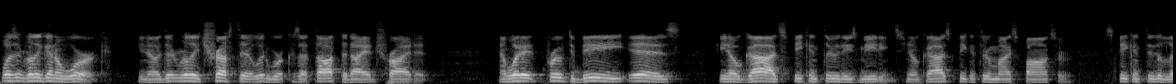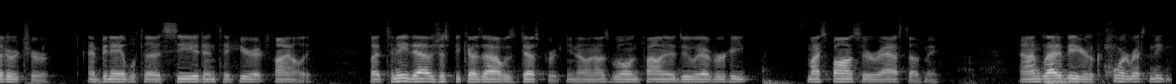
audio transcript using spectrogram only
wasn't really going to work. You know, I didn't really trust that it would work because I thought that I had tried it. And what it proved to be is, you know, God speaking through these meetings. You know, God speaking through my sponsor, speaking through the literature, and being able to see it and to hear it finally. But to me, that was just because I was desperate, you know, and I was willing finally to do whatever he, my sponsor asked of me. And I'm glad to be here. Looking forward to the rest of the meeting.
